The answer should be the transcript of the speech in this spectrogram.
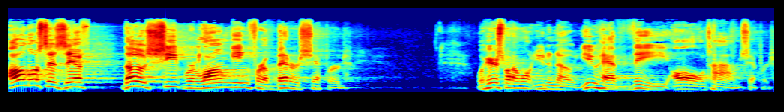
Almost as if those sheep were longing for a better shepherd. Well, here's what I want you to know you have the all time shepherd.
